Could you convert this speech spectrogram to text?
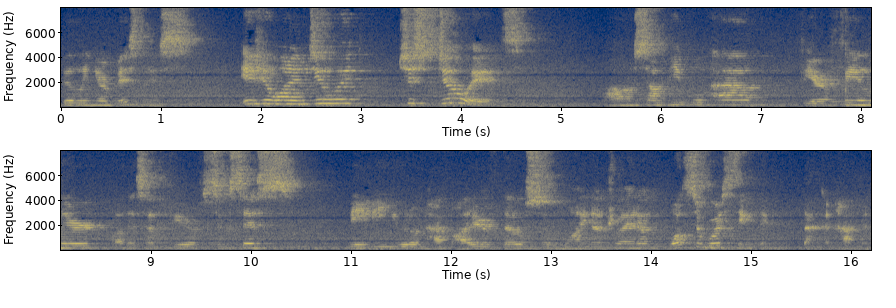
building your business if you want to do it, just do it. Uh, some people have fear of failure, others have fear of success. Maybe you don't have either of those, so why not try it out? What's the worst thing that, that can happen?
